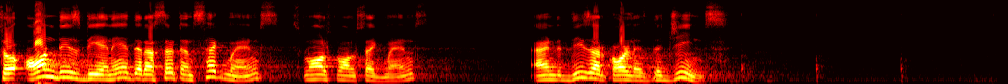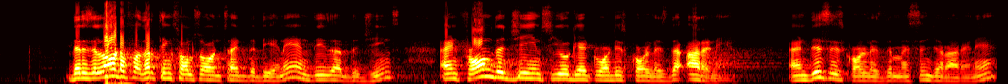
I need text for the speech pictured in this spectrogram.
So, on this DNA there are certain segments small small segments and these are called as the genes. There is a lot of other things also inside the DNA and these are the genes and from the genes you get what is called as the RNA and this is called as the messenger RNA.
